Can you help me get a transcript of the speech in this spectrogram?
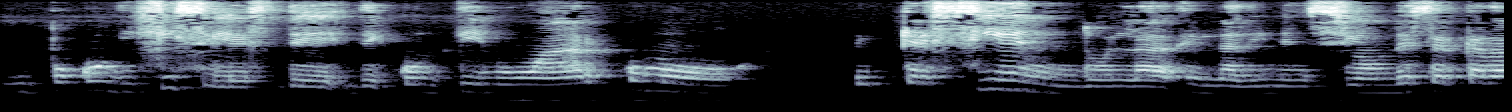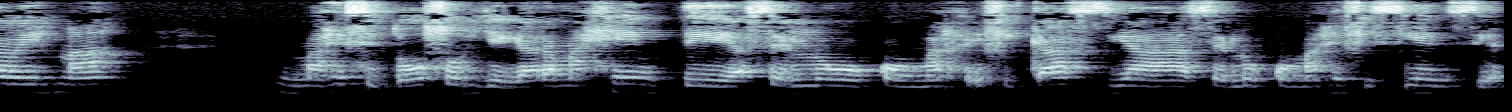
mm, un poco difíciles de, continuar como creciendo en la, en la dimensión de ser cada vez más más exitosos, llegar a más gente, hacerlo con más eficacia, hacerlo con más eficiencia.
